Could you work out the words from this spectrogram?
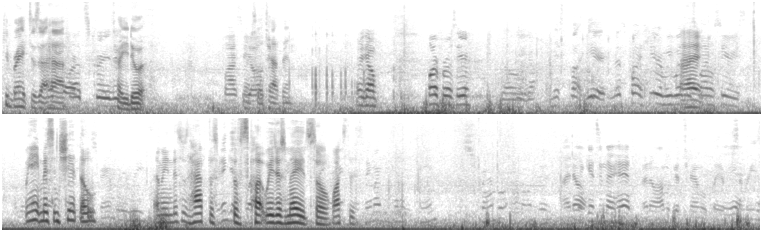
freaking break does that have? That's crazy. That's how you do it. Classy, Nice y'all. little tap in. There you go. Par for us here. So, this putt here. And this putt here, and we win Alright. this final series. We ain't missing shit though. I mean, this is half the, We the putt we just made. So watch this. They might be good at the game. Scramble, I don't know, dude. I know. It gets in their head. I know. I'm a good scramble player for Yeah. some reason.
